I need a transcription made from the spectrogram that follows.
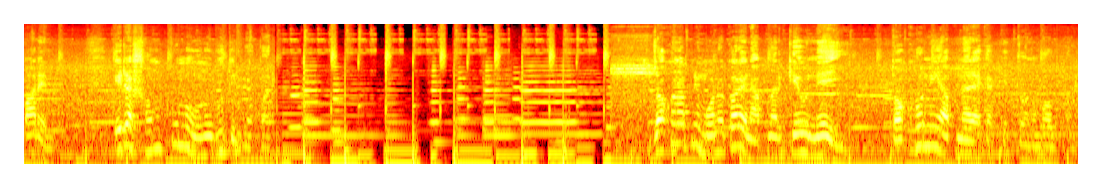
পারেন। এটা সম্পূর্ণ অনুভূতির ব্যাপার। যখন আপনি মনে করেন আপনার কেউ নেই তখনই আপনার একাকিত্ব অনুভব হয়।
